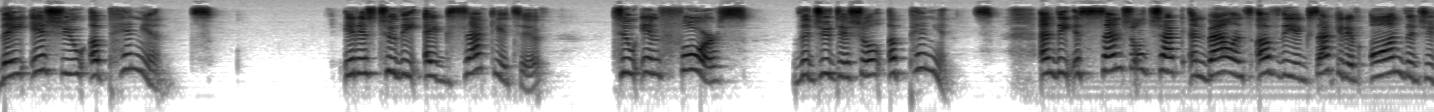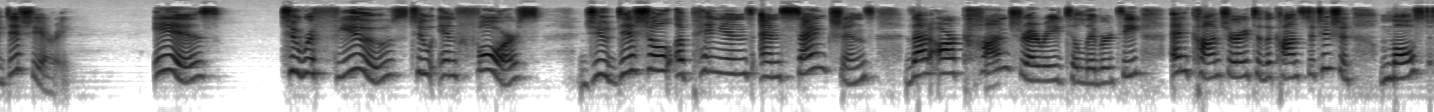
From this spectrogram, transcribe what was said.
They issue opinions. It is to the executive to enforce the judicial opinions. And the essential check and balance of the executive on the judiciary is to refuse to enforce judicial opinions and sanctions that are contrary to liberty and contrary to the Constitution. Most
